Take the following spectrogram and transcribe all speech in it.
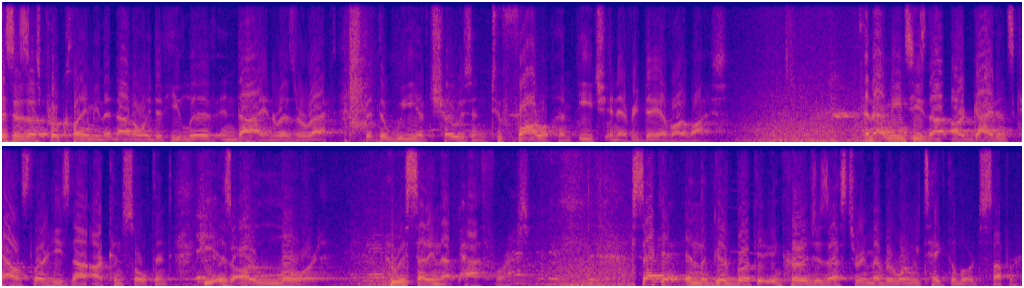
This is us proclaiming that not only did he live and die and resurrect, but that we have chosen to follow him each and every day of our lives. And that means he's not our guidance counselor, he's not our consultant. He is our Lord who is setting that path for us. Second, in the good book, it encourages us to remember when we take the Lord's Supper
